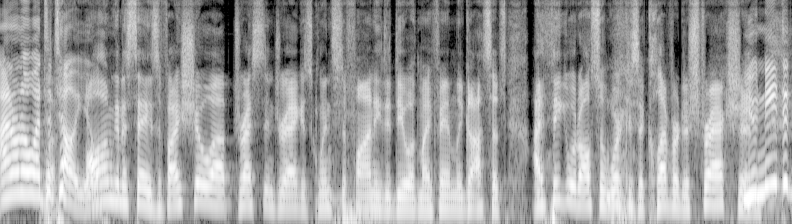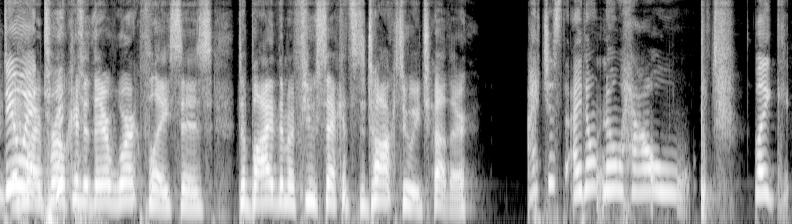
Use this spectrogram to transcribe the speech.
I don't know what Look, to tell you. All I'm going to say is if I show up dressed in drag as Gwen Stefani to deal with my family gossips, I think it would also work as a clever distraction. You need to do it if I broke into their workplaces to buy them a few seconds to talk to each other. I just I don't know how like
